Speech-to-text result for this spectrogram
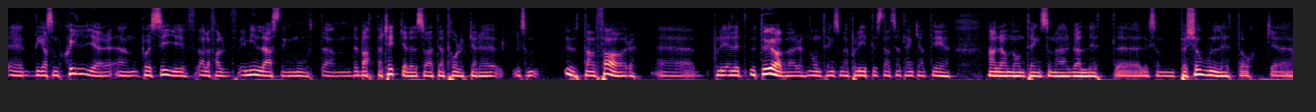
eh, det som skiljer en poesi, i alla fall i min läsning, mot en debattartikel är så att jag tolkar det liksom utanför, eh, eller utöver någonting som är politiskt. Alltså jag tänker att det handlar om någonting som är väldigt eh, liksom personligt och eh,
